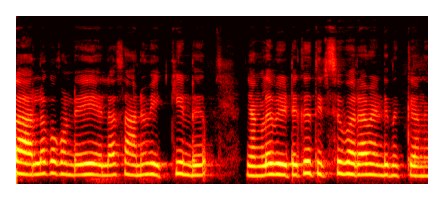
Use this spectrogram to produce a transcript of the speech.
കാറിലൊക്കെ കൊണ്ടുപോയി എല്ലാ സാധനവും വെക്കുന്നുണ്ട് ഞങ്ങൾ വീട്ടിലേക്ക് തിരിച്ച് പോരാൻ വേണ്ടി നിൽക്കുകയാണ്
